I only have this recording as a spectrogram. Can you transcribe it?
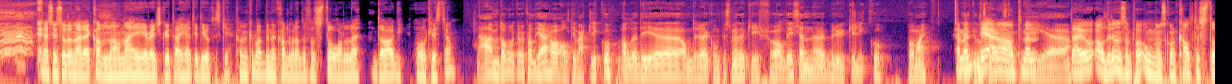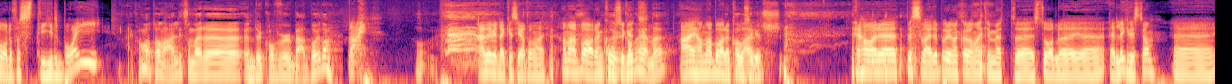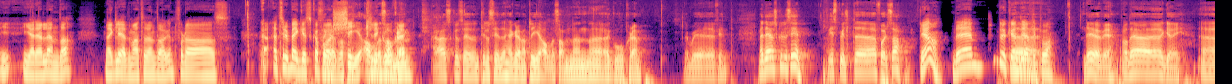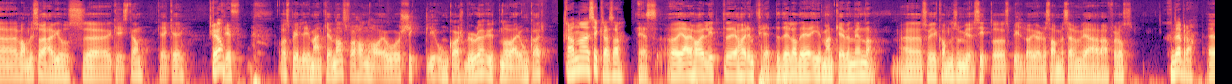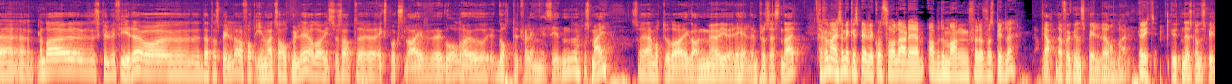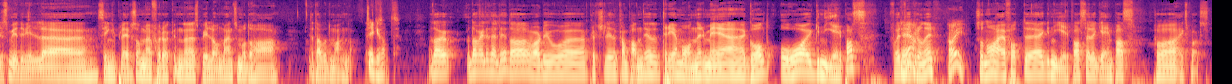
Jeg syns jo den der kallenavna i Ragequit er helt idiotiske. Kan vi ikke bare begynne å kalle hverandre for Ståle, Dag og Christian? Nei, men da må du kalle Jeg har alltid vært Lico. Alle de eh, andre kompisene mine, Krif og alle de, kjenner bruker Lico på meg. Ja, men ikke Det er noe annet, men i, uh... det er jo aldri noen som på ungdomsskolen kalte Ståle for Steelboy. Jeg kan at han er litt sånn der uh, undercover badboy, da. Nei. Nei, det vil jeg ikke si at han er. Han er bare en kosegutt. Nei, han er bare en er- kosegutt. Jeg har eh, dessverre pga. korona ikke møtt eh, Ståle eh, eller Christian IRL enda. Men jeg gleder meg til den dagen, for da ja, Jeg tror begge skal få en skikkelig god sammen- klem. Ja, jeg skulle til å si det. Jeg gleder meg til å gi alle sammen en uh, god klem. Det blir fint. Men det jeg skulle si Vi spilte Forsa. Ja, det bruker jeg en del tid på. Det gjør vi, og det er gøy. Uh, vanligvis så er vi hos uh, Christian, KK, Ja. Kriff, og spiller i mancaven hans, for han har jo skikkelig ungkarsbule uten å være ungkar. Han har sikra seg. Yes. Og jeg har, litt, jeg har en tredjedel av det i mancaven min, da. Eh, så vi kan liksom sitte og spille og gjøre det samme selv om vi er hver for oss. Det er bra. Eh, Men da skulle vi fyre og dette spillet har fått invites og alt mulig, og da viser det seg at eh, Xbox Live Gold har jo gått ut for lenge siden hos meg, så jeg måtte jo da i gang med å gjøre hele den prosessen der. For meg som ikke spiller konsoll, er det abonnement for å få spille? Ja, det er for å kunne spille online. Riktig. Uten det så kan du spille så mye du vil uh, singleplayer og sånn, men for å kunne spille online så må du ha et abonnement, da. Ikke sant. Men da, men da var jeg litt heldig. Da var det jo eh, plutselig en kampanje, tre måneder med gold og gnierpass for ti Ja. kroner. Oi. Så nå har jeg fått eh, gnierpass eller gamepass på Xbox.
